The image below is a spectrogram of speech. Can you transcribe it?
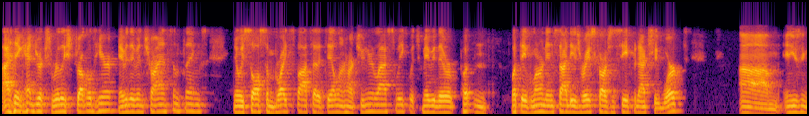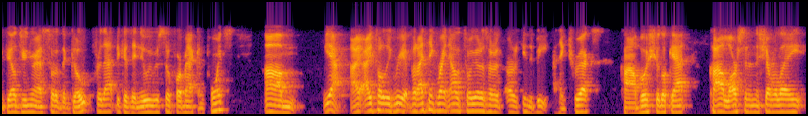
I think Hendrick's really struggled here. Maybe they've been trying some things. You know, we saw some bright spots out of Dale Earnhardt Jr. last week, which maybe they were putting what they've learned inside these race cars to see if it actually worked. Um, and using Dale Jr. as sort of the goat for that because they knew he was so far back in points. Um, yeah, I, I, totally agree. But I think right now the Toyotas are, are the team to beat. I think Truex, Kyle Busch you look at. Kyle Larson in the Chevrolet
